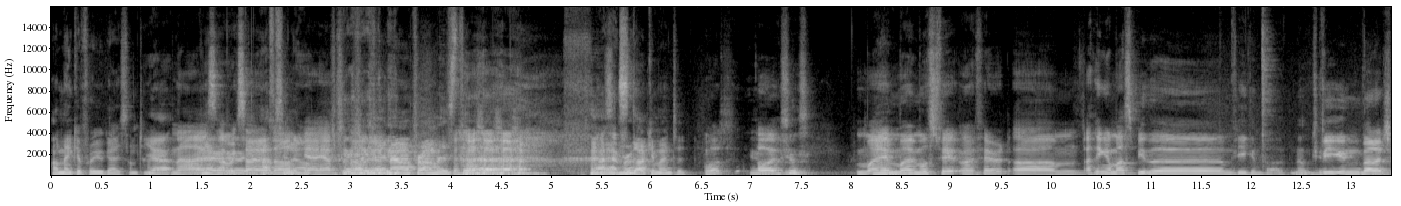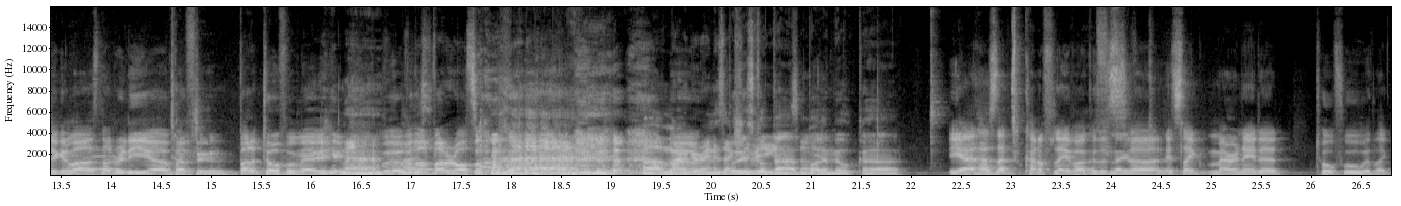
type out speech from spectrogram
I'll make it for you guys sometime. yeah. Nice. Yeah, I'm yeah, excited have to Yeah, you have to know. okay, now I promised. Uh, it's Emre? documented. What? Yeah, oh, what's yours? My Hmm. my most favorite my favorite. Um, I think it must be the Vegan butter milk vegan butter chicken. Well, it's not really uh, butter Tofu. chicken. Butter tofu maybe. Nice. Without butter also. Oh, margarine is But actually it's got that so- buttermilk. Uh, yeah, it has that kind of flavor Uh, because it's uh, it. it's like marinated tofu with like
